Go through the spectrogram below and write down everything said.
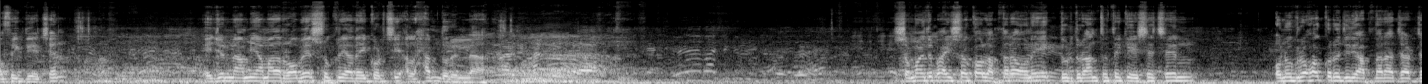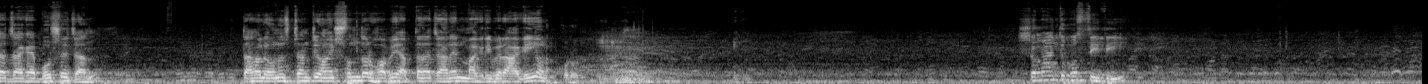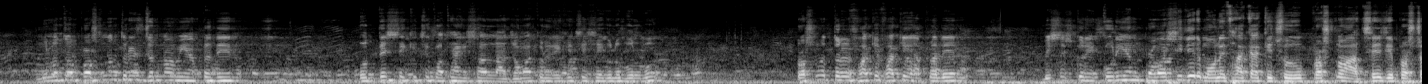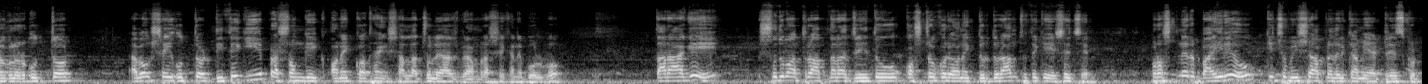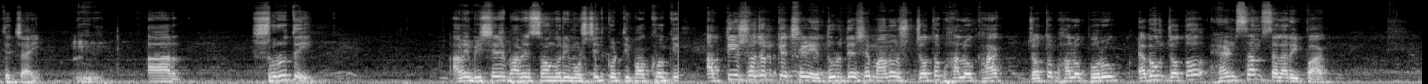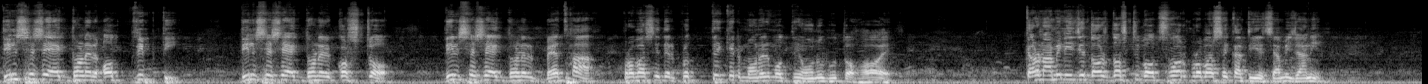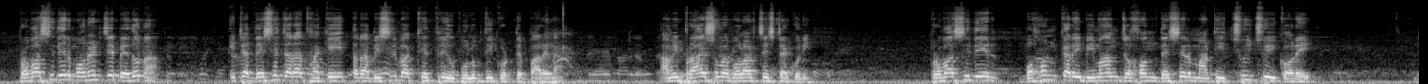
তৌফিক দিয়েছেন। এই জন্য আমি আমার রবের শুক্রিয়া আদায় করছি, আলহামদুলিল্লাহ। সময় ভাই সকল, আপনারা অনেক দূর দূরান্ত থেকে এসেছেন। অনুগ্রহ করে যদি আপনারা যার যার জায়গায় বসে যান, তাহলে অনুষ্ঠানটি অনেক সুন্দর হবে। আপনারা জানেন, মাগরিবের আগেই অন করুন। সময়ত উপস্থিতি মূলত প্রশ্নোত্তরের জন্য আমি আপনাদের উদ্দেশ্যে কিছু কথা ইনশাল্লাহ জমা করে রেখেছি, সেগুলো বলব। প্রশ্নোত্তরের ফাঁকে ফাঁকে আপনাদের বিশেষ করে কোরিয়ান প্রবাসীদের মনে থাকা কিছু প্রশ্ন আছে, যে প্রশ্নগুলোর উত্তর, এবং সেই উত্তর দিতে গিয়ে প্রাসঙ্গিক অনেক কথা ইনশাল্লাহ চলে আসবে, আমরা সেখানে বলব। তার আগে শুধুমাত্র আপনারা যেহেতু কষ্ট করে অনেক দূর দূরান্ত থেকে এসেছেন, প্রশ্নের বাইরেও কিছু বিষয় আপনাদেরকে আমি অ্যাড্রেস করতে চাই। আর শুরুতেই আমি বিশেষভাবে সঙ্গরি মসজিদ কর্তৃপক্ষকে, আত্মীয় স্বজনকে ছেড়ে দূর দেশে মানুষ যত ভালো খাক, যত ভালো পড়ুক এবং যত হ্যান্ডসাম স্যালারি পাক, দিন শেষে এক ধরনের অতৃপ্তি, দিন শেষে এক ধরনের কষ্ট, দিন শেষে এক ধরনের ব্যথা প্রবাসীদের প্রত্যেকের মনের মধ্যে অনুভূত হয়। কারণ আমি নিজে দশ দশটি বছর প্রবাসে কাটিয়েছি, আমি জানি। প্রবাসীদের মনের যে বেদনা এটা দেশে যারা থাকে, তারা বেশিরভাগ ক্ষেত্রে উপলব্ধি করতে পারে না। আমি প্রায় সময় বলার চেষ্টা করি। প্রবাসীদের বহনকারী বিমান যখন দেশের মাটি ছুঁই ছুঁই করে,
